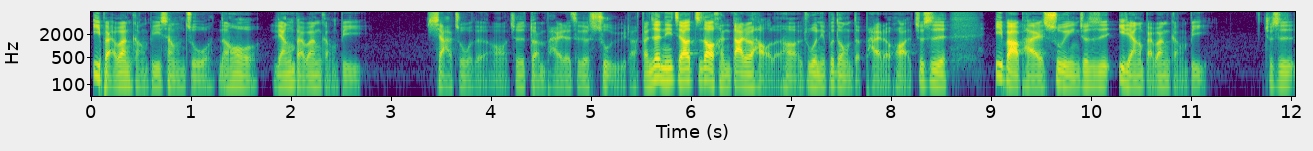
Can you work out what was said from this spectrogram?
一百万港币上桌，然后两百万港币下桌的哦，就是短牌的这个术语了。反正你只要知道很大就好了哈。如果你不懂的牌的话，就是一把牌输赢就是一两百万港币，就是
